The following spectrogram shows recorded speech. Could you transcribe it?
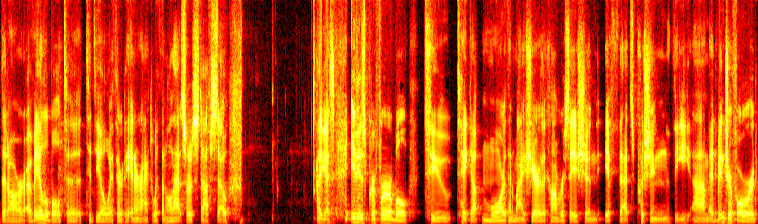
that are available to to deal with or to interact with and all that sort of stuff. So i guess it is preferable to take up more than my share of the conversation if that's pushing the um, adventure forward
